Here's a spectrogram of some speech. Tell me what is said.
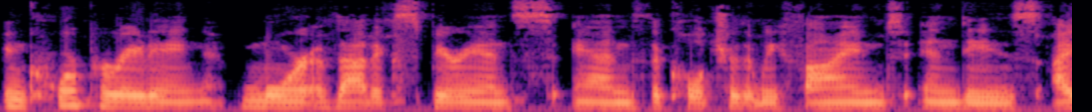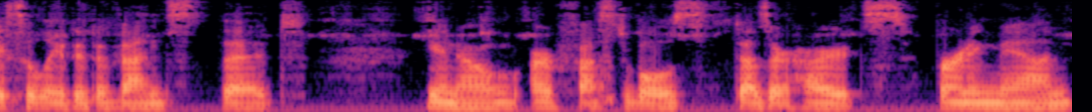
incorporating more of that experience and the culture that we find in these isolated events that, you know, are festivals, Desert Hearts, Burning Man.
